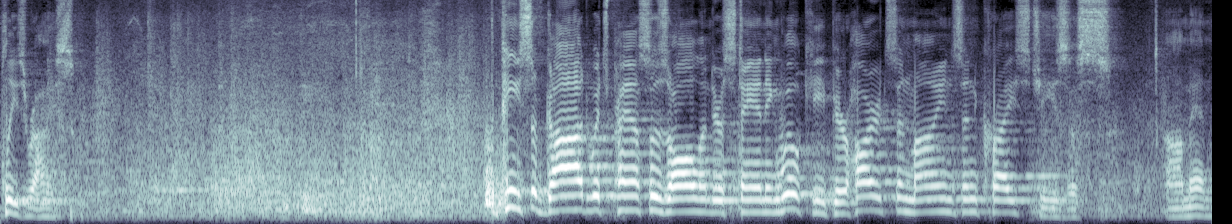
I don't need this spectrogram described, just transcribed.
Please rise. The peace of God, which passes all understanding, will keep your hearts and minds in Christ Jesus. Amen.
